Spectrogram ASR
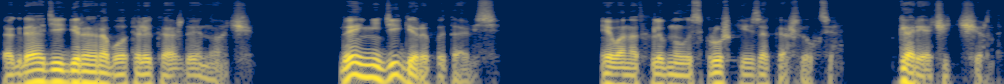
Тогда диггеры работали каждую ночь. Да и не диггеры пытались. Иван отхлебнул из кружки и закашлялся. Горячий черт.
